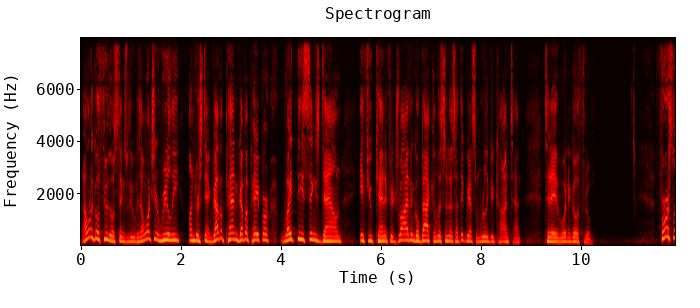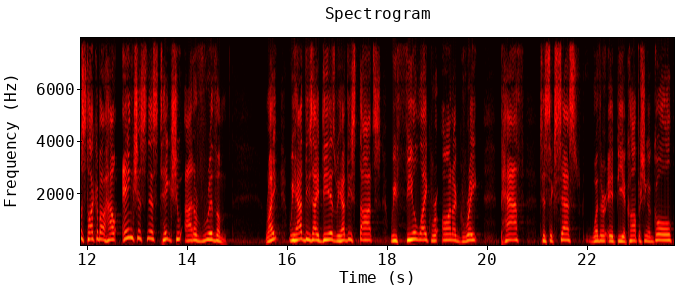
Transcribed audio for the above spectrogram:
And I want to go through those things with you because I want you to really understand. Grab a pen, grab a paper, write these things down if you can. If you're driving, go back and listen to this. I think we have some really good content today we're going to go through. First, let's talk about how anxiousness takes you out of rhythm, right? We have these ideas, we have these thoughts, we feel like we're on a great path to success, whether it be accomplishing a goal.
